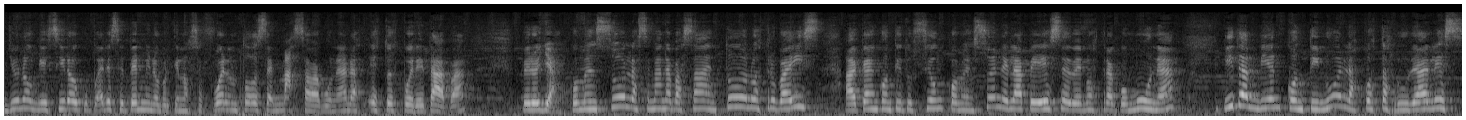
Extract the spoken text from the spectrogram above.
Yo no quisiera ocupar ese término porque no se fueron todos en masa a vacunar, esto es por etapa. Pero ya, comenzó la semana pasada en todo nuestro país, acá en Constitución, comenzó en el APS de nuestra comuna y también continúa en las postas rurales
